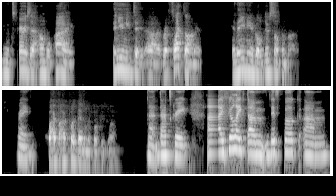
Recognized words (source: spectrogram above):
you experience that humble pie, then you need to uh, reflect on it. And then you need to go do something about it. Right. I, I put that in the book as well. That, that's great. I feel like um, this book um,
